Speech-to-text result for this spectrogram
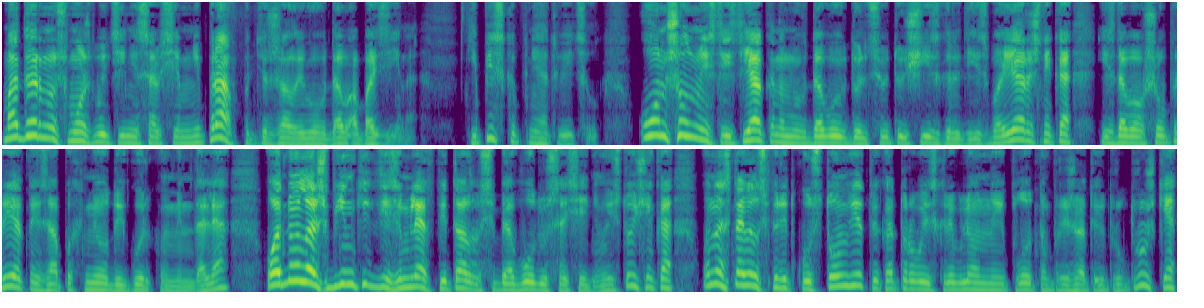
«Модернус, может быть, и не совсем не прав», — поддержала его вдова Базина. Епископ не ответил. Он шел вместе с дьяконом и вдовой вдоль цветущей изгороди из боярышника, издававшего приятный запах меда и горького миндаля. У одной ложбинки, где земля впитала в себя воду соседнего источника, он оставился перед кустом, ветви которого, искривленные и плотно прижатые друг к дружке,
